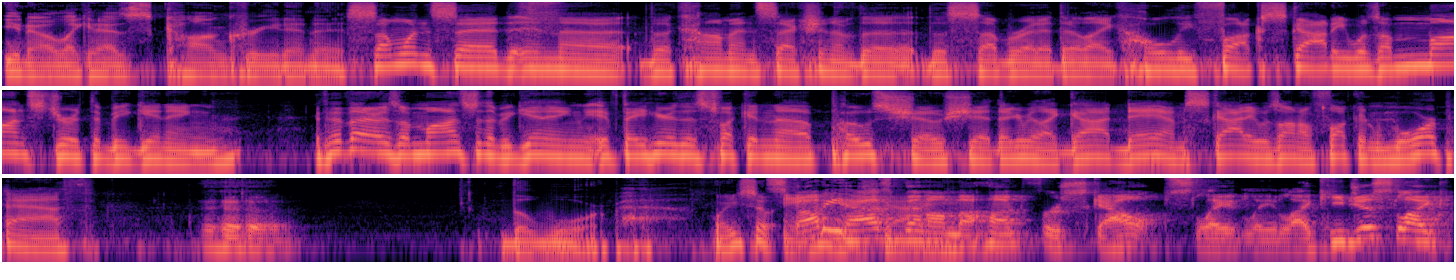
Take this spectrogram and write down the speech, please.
you know, like it has concrete in it. Someone said in the, the comment section of the, the subreddit, they're like, holy fuck, Scotty was a monster at the beginning. If they thought I was a monster in the beginning, if they hear this fucking uh, post show shit, they're gonna be like, God damn, Scotty was on a fucking warpath. The warpath. Why are you so Scotty angry, has Scotty? been on the hunt for scalps lately. Like he just like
